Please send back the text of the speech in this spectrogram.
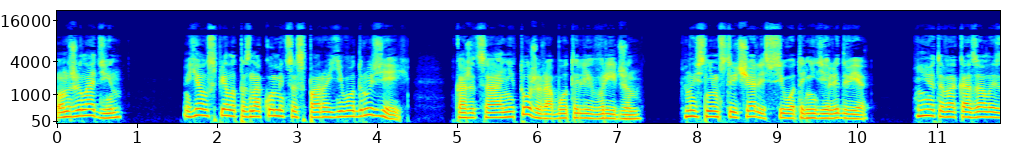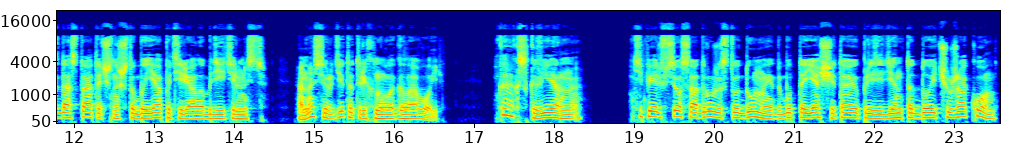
он жил один. Я успела познакомиться с парой его друзей. Кажется, они тоже работали в Риджин. Мы с ним встречались всего-то недели две. И этого оказалось достаточно, чтобы я потеряла бдительность. Она сердито тряхнула головой. Как скверно. Теперь все содружество думает, будто я считаю президента Дой чужаком.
